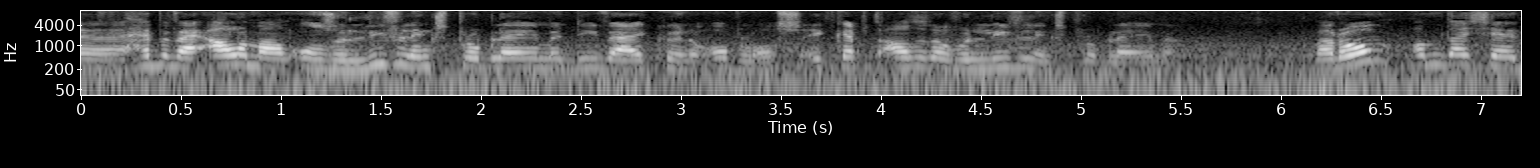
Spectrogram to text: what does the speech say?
hebben wij allemaal onze lievelingsproblemen die wij kunnen oplossen. Ik heb het altijd over lievelingsproblemen. Waarom? Omdat je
